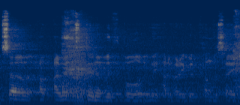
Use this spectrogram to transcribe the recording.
so I, went to dinner with the board and we had a very good conversation.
